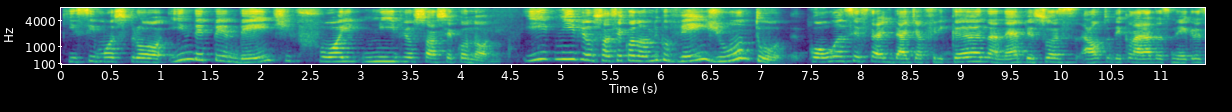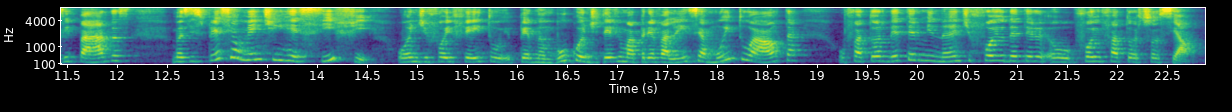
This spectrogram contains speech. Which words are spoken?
que se mostrou independente foi nível socioeconômico. E nível socioeconômico vem junto com ancestralidade africana, né, pessoas autodeclaradas negras e pardas, mas especialmente em Recife, onde foi feito, Pernambuco, onde teve uma prevalência muito alta, o fator determinante foi o, deter, foi o fator social.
